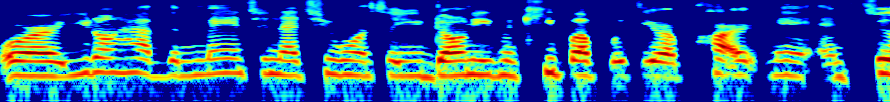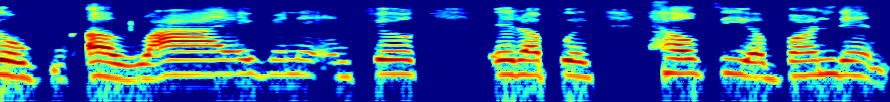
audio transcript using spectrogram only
or you don't have the mansion that you want, so you don't even keep up with your apartment and feel alive in it and fill it up with healthy, abundant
